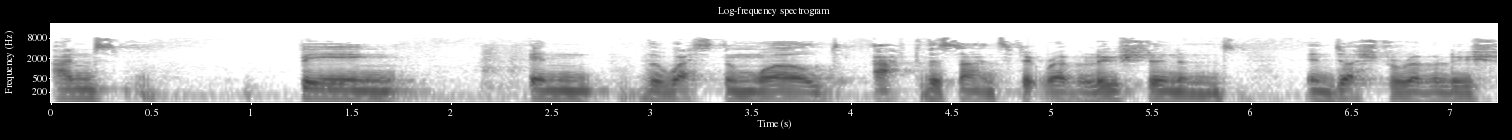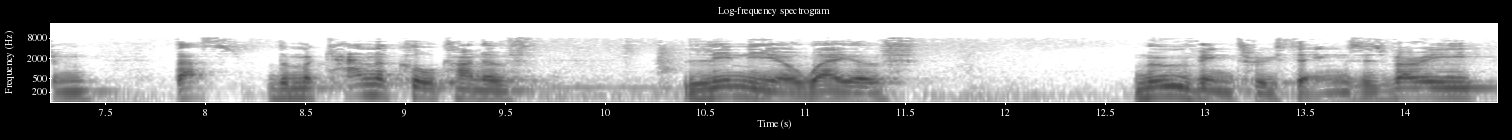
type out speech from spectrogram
And being in the Western world after the scientific revolution and industrial revolution, that's the mechanical kind of linear way of moving through things is very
